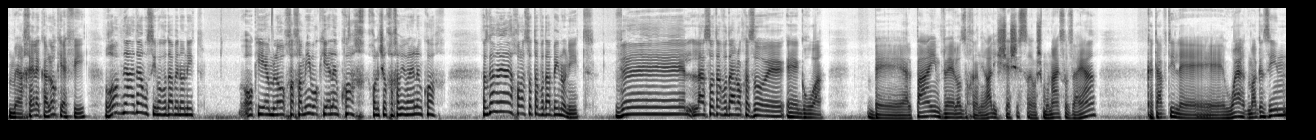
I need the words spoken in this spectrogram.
מהחלק הלא כיפי, רוב בני האדם עושים עבודה בינונית. או כי הם לא חכמים או כי אין להם כוח, יכול להיות שהם חכמים אבל אין להם כוח. אז גם היה יכול לעשות עבודה בינונית, ולעשות עבודה לא כזו אה, אה, גרועה. ב-2000 ולא זוכר, נראה לי 16 או 18 זה היה, כתבתי ל-Wired Magazine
